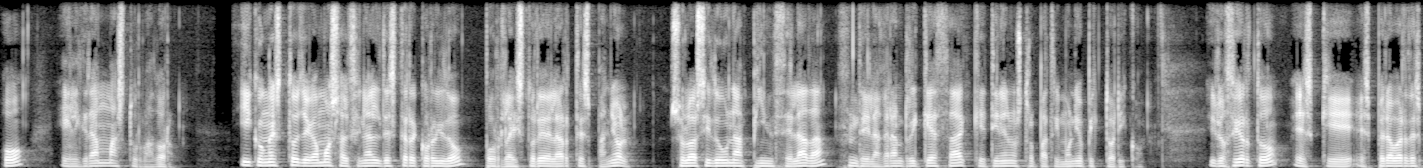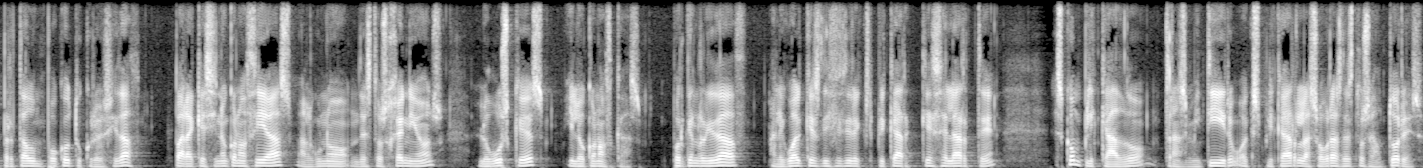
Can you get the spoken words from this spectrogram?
o el gran masturbador. Y con esto llegamos al final de este recorrido por la historia del arte español. Solo ha sido una pincelada de la gran riqueza que tiene nuestro patrimonio pictórico. Y lo cierto es que espero haber despertado un poco tu curiosidad, para que si no conocías alguno de estos genios, lo busques y lo conozcas. Porque en realidad al igual que es difícil explicar qué es el arte, es complicado transmitir o explicar las obras de estos autores.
